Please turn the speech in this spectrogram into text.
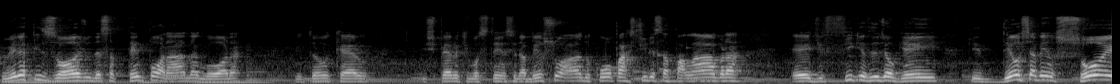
primeiro episódio dessa temporada agora. Então eu quero, espero que você tenha sido abençoado. Compartilhe essa palavra edifique a vida de alguém. Que Deus te abençoe.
